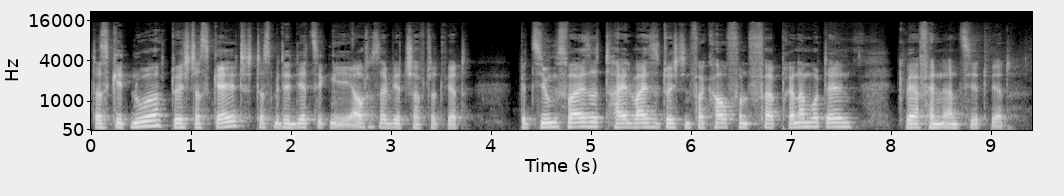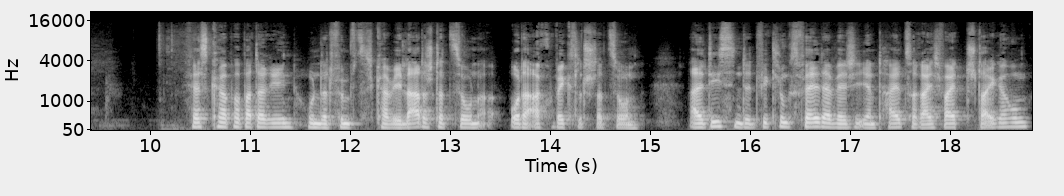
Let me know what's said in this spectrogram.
Das geht nur durch das Geld, das mit den jetzigen E-Autos erwirtschaftet wird, beziehungsweise teilweise durch den Verkauf von Verbrennermodellen querfinanziert wird. Festkörperbatterien, 150 kW Ladestationen oder Akkuwechselstationen. All dies sind Entwicklungsfelder, welche ihren Teil zur Reichweitensteigerung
